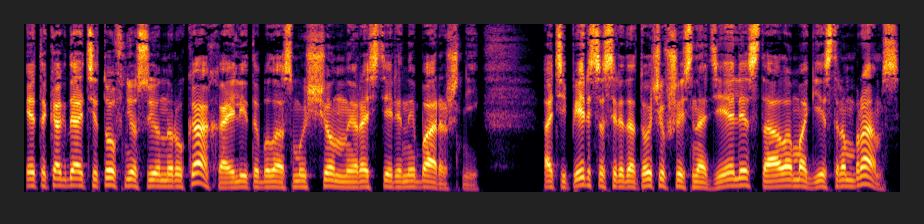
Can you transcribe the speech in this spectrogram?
Это когда Титов нес ее на руках, а Элита была смущенной растерянной барышней, а теперь, сосредоточившись на деле, стала магистром Брамс,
